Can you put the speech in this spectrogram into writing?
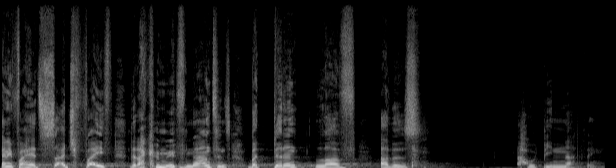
and if I had such faith that I could move mountains but didn't love others, I would be nothing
